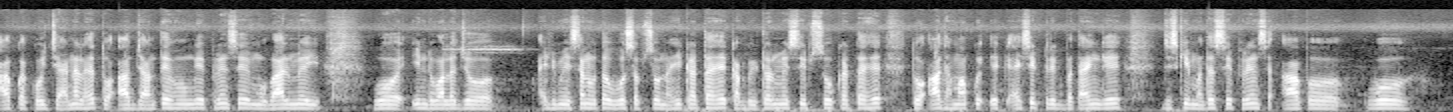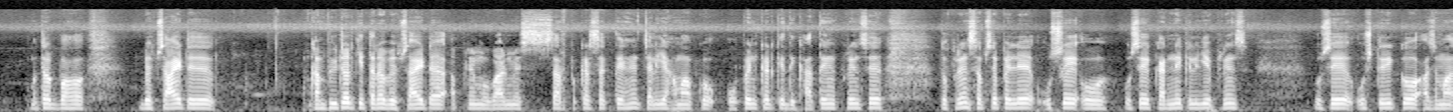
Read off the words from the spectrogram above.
आपका कोई चैनल है तो आप जानते होंगे फ्रेंड्स मोबाइल में वो इंड वाला जो एनिमेशन होता है, वो सब शो नहीं करता है कंप्यूटर में सिर्फ़ शो करता है। तो आज हम आपको एक ऐसी ट्रिक बताएँगे, जिसकी मदद से फ्रेंड्स आप, वो मतलब बहुत वेबसाइट कंप्यूटर की तरह वेबसाइट अपने मोबाइल में सर्फ कर सकते हैं। चलिए हम आपको ओपन करके दिखाते हैं फ्रेंड्स तो फ्रेंड्स सबसे पहले उसे उसे करने के लिए फ्रेंड्स उसे उस ट्रिक को आजमा,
